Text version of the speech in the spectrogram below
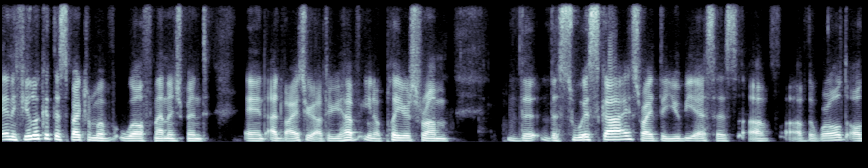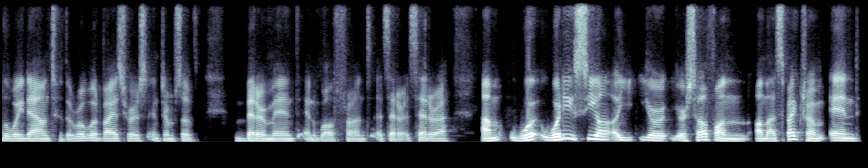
and if you look at the spectrum of wealth management and advisory out there, you have you know players from the the Swiss guys, right, the UBSs of of the world, all the way down to the robo advisors in terms of Betterment and Wealthfront, et cetera, et cetera. Um, what what do you see on uh, your yourself on on that spectrum, and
